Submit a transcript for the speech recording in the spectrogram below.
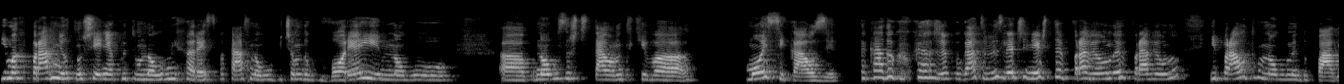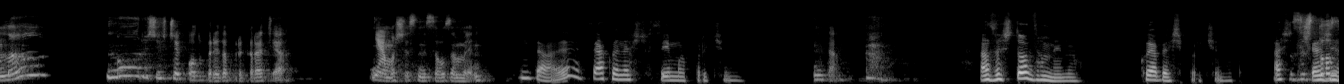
Имах правни отношения, които много ми харесваха. Аз много обичам да говоря и много, а, много защитавам такива мои си каузи така да го кажа, когато мисля, че нещо е правилно, е правилно. И правото много ме допадна, но реших, че е по-добре да прекратя. Нямаше смисъл за мен. Да, е, всяко нещо се има причина. Да. А защо замина? Коя беше причината? Аз ще защо кажа,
